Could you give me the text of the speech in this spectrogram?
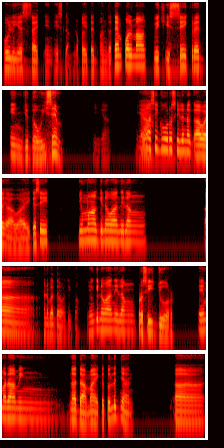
holiest site in Islam, located on the Temple Mount, which is sacred in Judaism. Yan. Kaya Yeah. siguro sila nag-away-away kasi yung mga ginawa nilang ah ano ba tawag dito? Yung ginawa nilang procedure eh maraming nadamay. Katulad niyan, ah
